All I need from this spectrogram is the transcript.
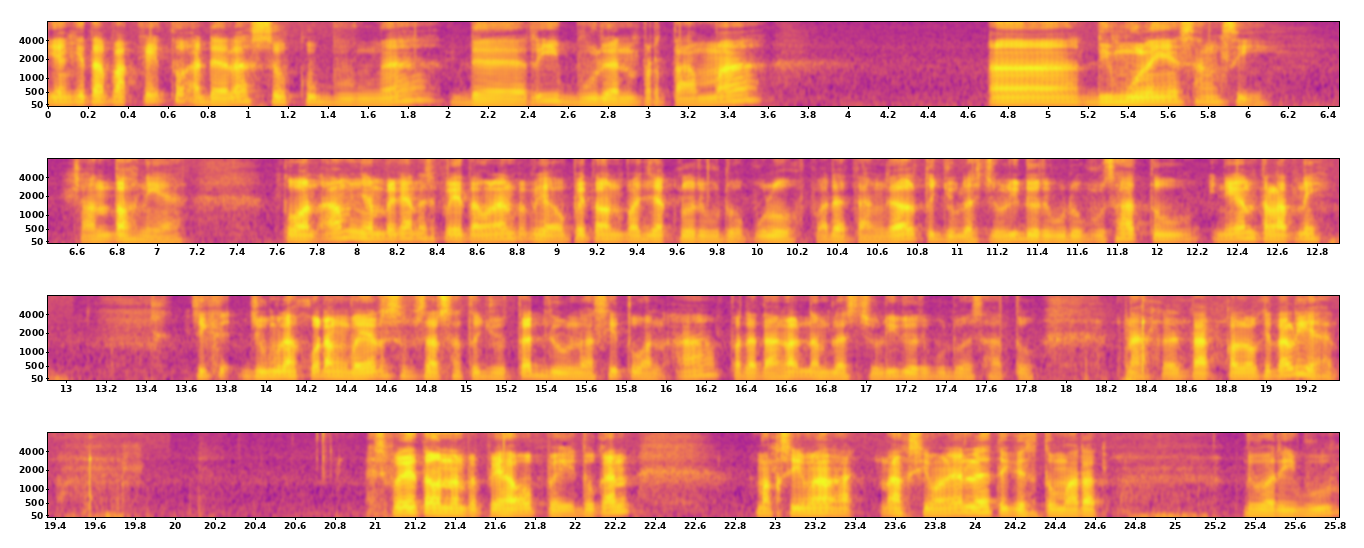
yang kita pakai itu adalah suku bunga dari bulan pertama uh, dimulainya sanksi. Contoh nih ya, Tuan A menyampaikan SPT tahunan PPHOP tahun pajak 2020 pada tanggal 17 Juli 2021. Ini kan telat nih. Jika jumlah kurang bayar sebesar 1 juta dilunasi Tuan A pada tanggal 16 Juli 2021. Nah, kita, kalau kita lihat SPT tahunan PPHOP itu kan maksimal maksimalnya adalah 31 Maret 2000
